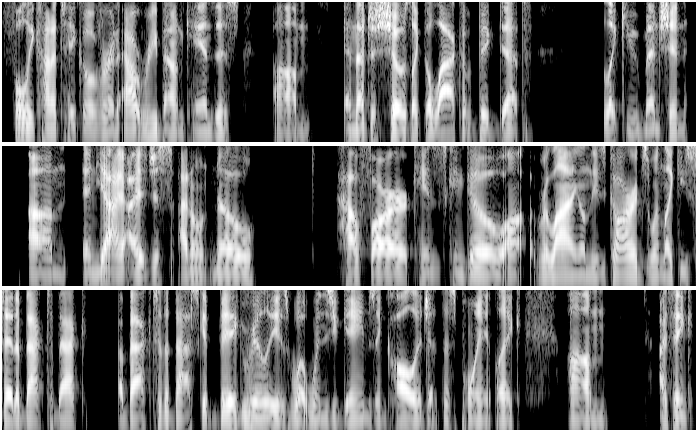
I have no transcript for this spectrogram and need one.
fully kind of take over and out rebound Kansas. Um, and that just shows like the lack of big depth, like you mentioned. Um, and yeah, I, I just I don't know how far Kansas can go uh, relying on these guards when, like you said, a back to back a back to the basket big really is what wins you games in college at this point. Like, um, I think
